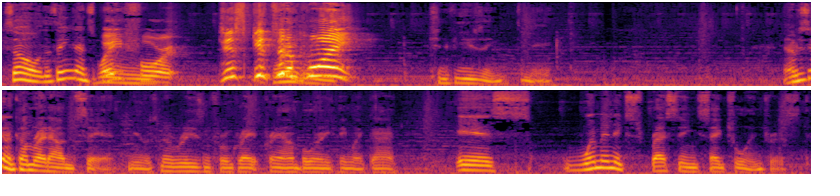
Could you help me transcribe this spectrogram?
So the thing that's Wait for it. Just get to the point. confusing to me. And I'm just gonna come right out and say it. You know, there's no reason for a great preamble or anything like that. Is women expressing sexual interest?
